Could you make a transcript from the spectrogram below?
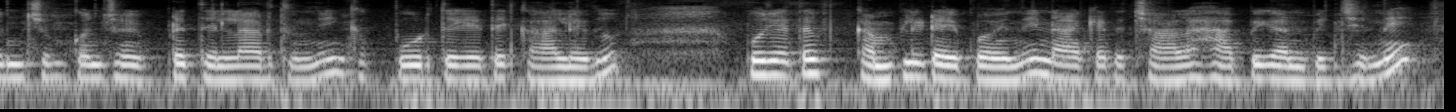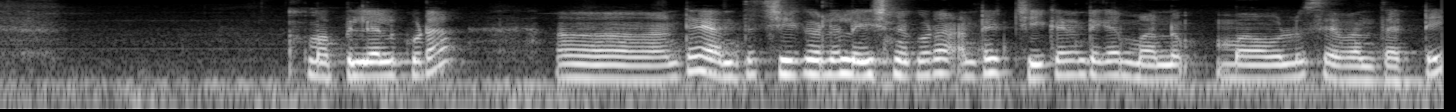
కొంచెం కొంచెం ఇప్పుడే తెల్లారుతుంది. ఇంకా పూర్తిగా అయితే కాలేదు. పూజ అయితే కంప్లీట్ అయిపోయింది. నాకైతే చాలా హ్యాపీగా అనిపించింది. మా పిల్లలు కూడా అంటే అంత చీకట్లో లేచినా కూడా అంటే చీకటి అంటే మన మా వాళ్ళు సెవెన్ థర్టీ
